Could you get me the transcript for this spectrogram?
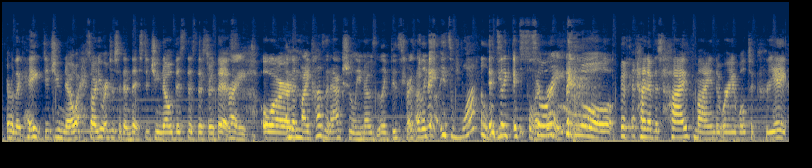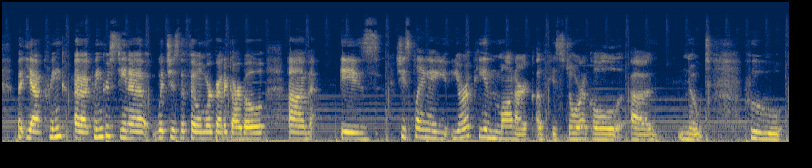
are like, "Hey, did you know? I saw you were interested in this. Did you know this, this, this, or this?" right Or and then my cousin actually knows like this stress I like it's wild it's like it's so great. cool kind of this hive mind that we're able to create but yeah queen uh, queen christina which is the film where greta garbo um, is She's playing a European monarch of historical uh, note who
